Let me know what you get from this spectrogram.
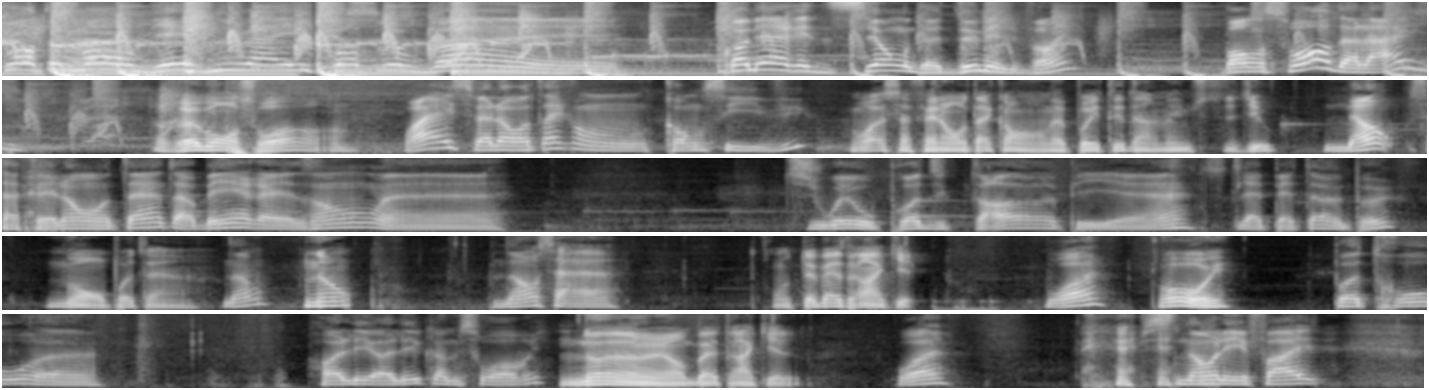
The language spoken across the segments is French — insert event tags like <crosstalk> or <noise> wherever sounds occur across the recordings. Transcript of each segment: Bon vendredi soir tout le monde, bienvenue à Hip Hop Urbain! Première édition de 2020. Bonsoir de live. Rebonsoir. Ouais, ça fait longtemps qu'on qu'on s'est vu. Ouais, ça fait longtemps qu'on n'a pas été dans le même studio. Non, ça fait longtemps, t'as bien raison. euh, tu jouais au producteur, puis euh, hein, tu te la pétais un peu. Non, pas tant. Non? Non, Non, ça... on te met tranquille. Ouais, Oh oui. pas trop... Euh... Holly holly comme soirée? Non, non, non, ben tranquille. Ouais? <laughs> Puis sinon, les fêtes,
